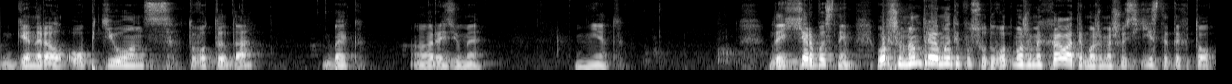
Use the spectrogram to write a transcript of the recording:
General Options. То вот ти, да? Back. Е, Резюме. Нет. Да і хер би з ним. В общем, нам треба мити посуду. От можемо хавати, можемо щось їсти, ти хто?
